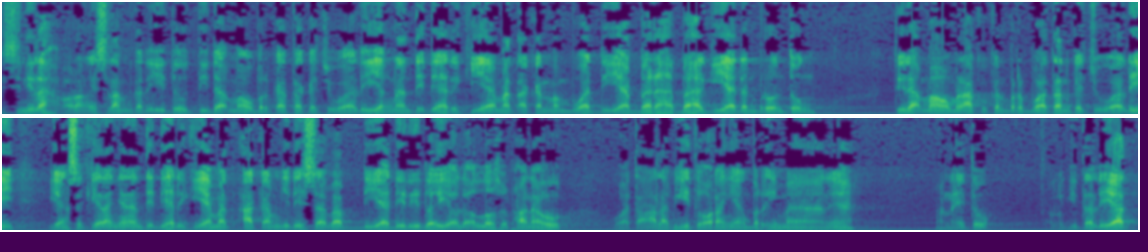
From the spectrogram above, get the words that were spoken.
Di sinilah orang Islam tadi itu tidak mau berkata kecuali yang nanti di hari kiamat akan membuat dia bahagia dan beruntung. Tidak mau melakukan perbuatan kecuali yang sekiranya nanti di hari kiamat akan menjadi sebab dia diridhoi oleh Allah Subhanahu wa taala. Begitu orang yang beriman ya. Mana itu Kalau kita lihat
